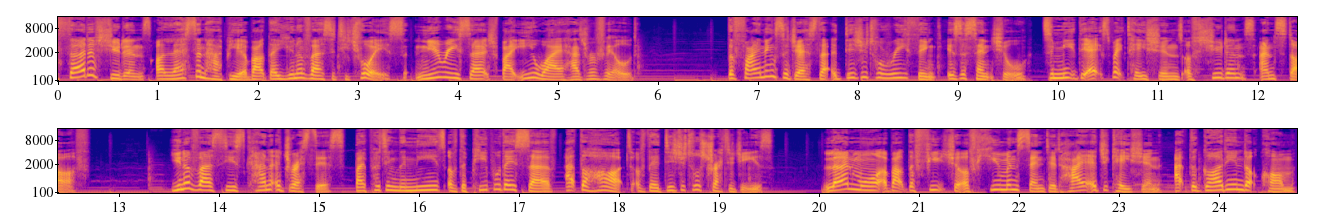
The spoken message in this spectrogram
A third of students are less than happy about their university choice, new research by EY has revealed. The findings suggest that a digital rethink is essential to meet the expectations of students and staff. Universities can address this by putting the needs of the people they serve at the heart of their digital strategies. Learn more about the future of human centered higher education at theguardian.com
